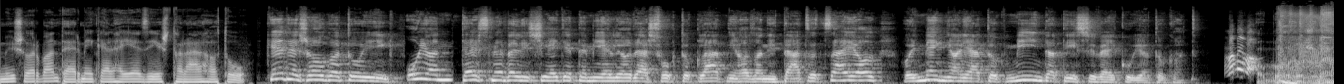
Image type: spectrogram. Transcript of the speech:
A műsorban termékelhelyezés található. Kedves hallgatóink, olyan testnevelési egyetemi előadást fogtok látni, hallani tátott szájjal, hogy megnyaljátok mind a tíz szüvelykújatokat. A boros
